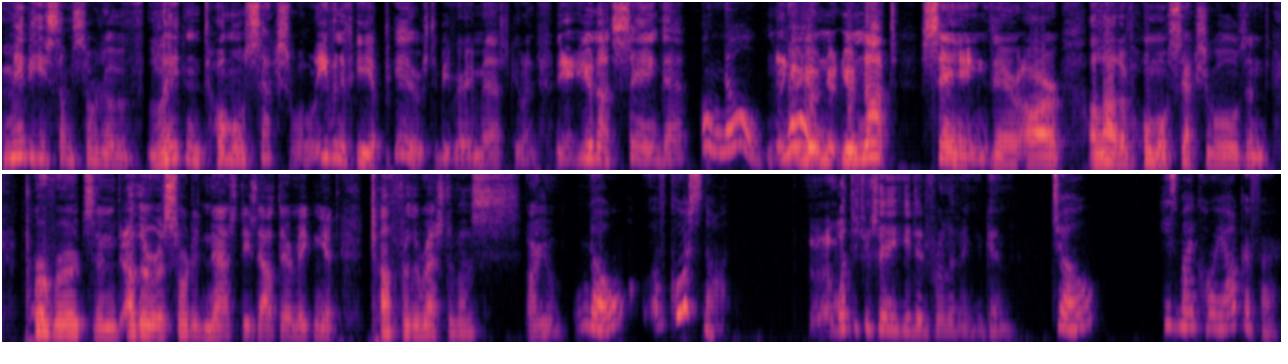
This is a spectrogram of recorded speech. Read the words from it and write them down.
maybe he's some sort of latent homosexual, even if he appears to be very masculine. You're not saying that? Oh no, You're- no. You're, you're not saying there are a lot of homosexuals and perverts and other assorted nasties out there making it tough for the rest of us, are you? No, of course not. Uh, What did you say he did for a living again? Joe, he's my choreographer.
